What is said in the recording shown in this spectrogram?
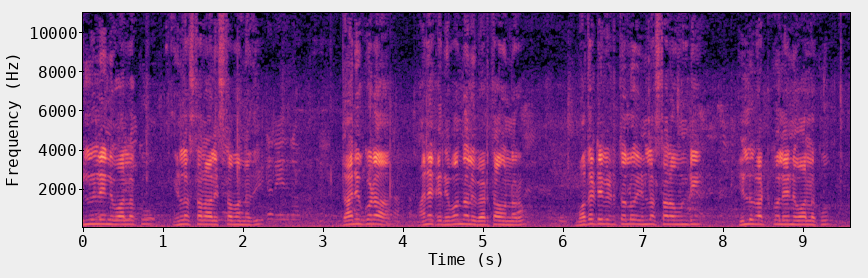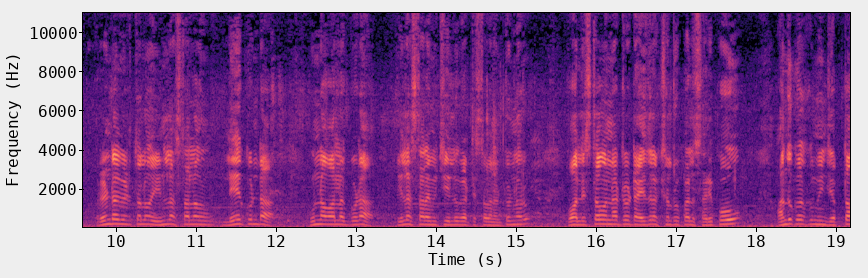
ఇల్లు లేని వాళ్ళకు ఇళ్ళ స్థలాలు ఇస్తామన్నది. దానికి కూడా అనేక నిబంధనలు పెడతా ఉన్నారు. మొదటి విడతలో ఇళ్ళ స్థలం ఉండి ఇల్లు కట్టుకోలేని వాళ్ళకు రెండో విడతలో ఇళ్ళ స్థలం లేకుండా ఉన్న వాళ్ళకు కూడా ఇళ్ళ స్థలం ఇచ్చి ఇల్లు కట్టిస్తామని అంటున్నారు. వాళ్ళు ఇస్తామన్నటువంటి ఐదు లక్షల రూపాయలు సరిపోవు. అందుకోసం మేము చెప్తా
